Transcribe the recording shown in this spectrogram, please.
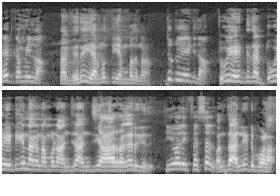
ரேட் கம்மியில் தான் நான் வெறும் இரநூத்தி எண்பதுண்ணா. இது டூ எயிட்டி தான். டூ எயிட்டி தான். டூ எயிட்டிக்கு நாங்கள் நம்ம அஞ்சு அஞ்சு ஆறு ரகம் இருக்குது. தீபாவளி ஸ்பெஷல் வந்து அள்ளிட்டு போகலாம்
